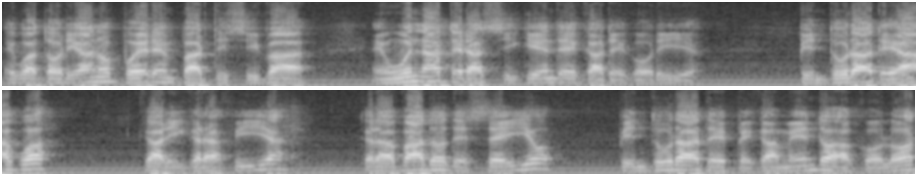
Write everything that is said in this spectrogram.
ecuatorianos pueden participar en una de las siguientes categorías. Pintura de agua, caligrafía, grabado de sello, pintura de pegamento a color,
